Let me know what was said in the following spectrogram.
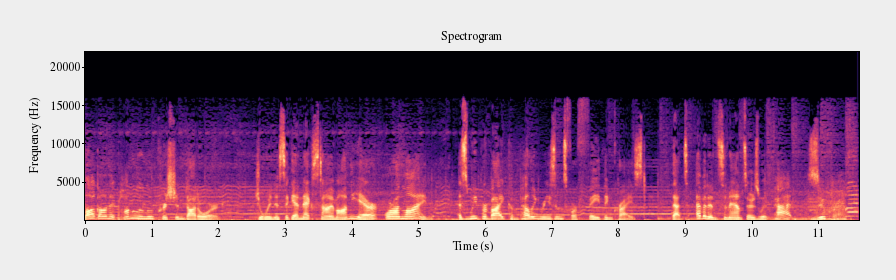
log on at honoluluchristian.org. Join us again next time on the air or online as we provide compelling reasons for faith in Christ. That's Evidence and Answers with Pat Zukeran.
